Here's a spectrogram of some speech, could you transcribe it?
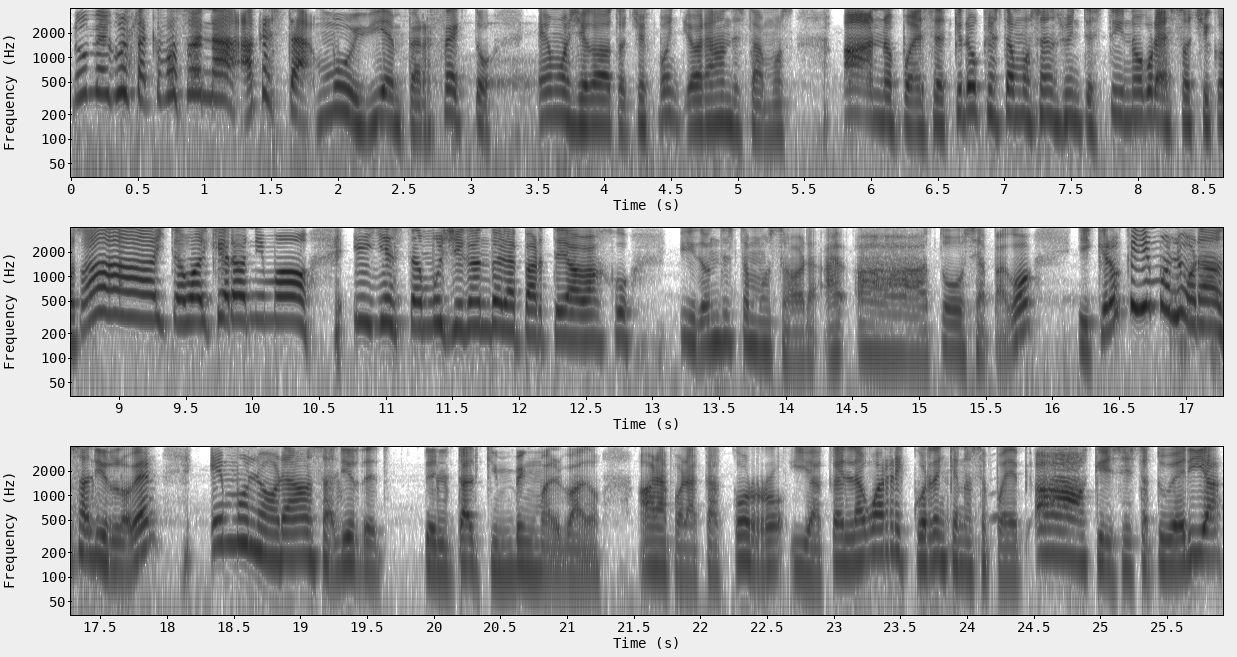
No me gusta cómo suena. Acá está. Muy bien, perfecto. Hemos llegado a otro checkpoint. ¿Y ahora dónde estamos? Ah, no puede ser. Creo que estamos en su intestino grueso, chicos. ¡Ay! ¡Te voy, Jerónimo! Y ya estamos llegando a la parte de abajo. ¿Y dónde estamos ahora? Ah, ah, todo se apagó. Y creo que ya hemos logrado salir, ¿lo ven? Hemos logrado salir de del tal Ben malvado. Ahora por acá corro y acá el agua recuerden que no se puede... ¡Ah! ¿Qué es esta tubería?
